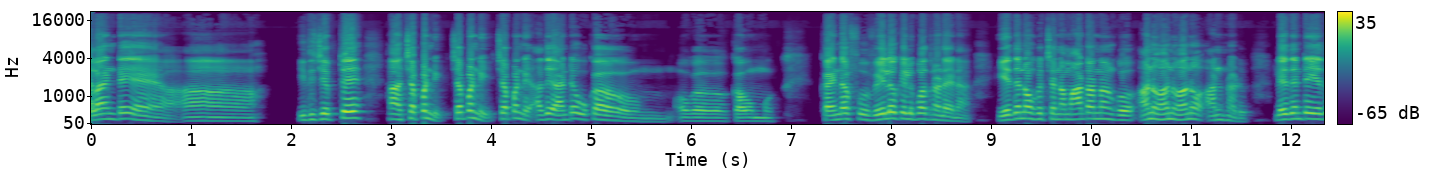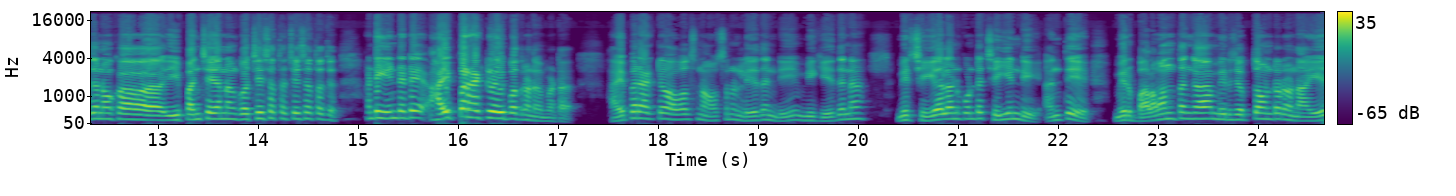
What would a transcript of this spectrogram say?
ఎలా అంటే ఇది చెప్తే చెప్పండి చెప్పండి చెప్పండి. అదే అంటే ఒక ఒక కైండ్ ఆఫ్ వేలోకి వెళ్ళిపోతున్నాడు ఆయన. ఏదైనా ఒక చిన్న మాట అన్నానుకో అను అను అను అంటున్నాడు. లేదంటే ఏదైనా ఒక ఈ పని చేయనుకో చేసేస్తా చేసేస్తా అంటే ఏంటంటే హైపర్ యాక్టివ్ అయిపోతున్నాడు అనమాట హైపర్ యాక్టివ్ అవ్వాల్సిన అవసరం లేదండి. మీకు ఏదైనా మీరు చేయాలనుకుంటే చెయ్యండి. అంతే. మీరు బలవంతంగా మీరు చెప్తూ ఉంటారు నా ఏ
